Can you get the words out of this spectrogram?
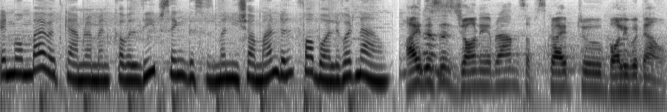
in Mumbai with cameraman Kawaldeep Singh this is Manisha Mandal for Bollywood now hi this is John Abraham subscribe to Bollywood now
